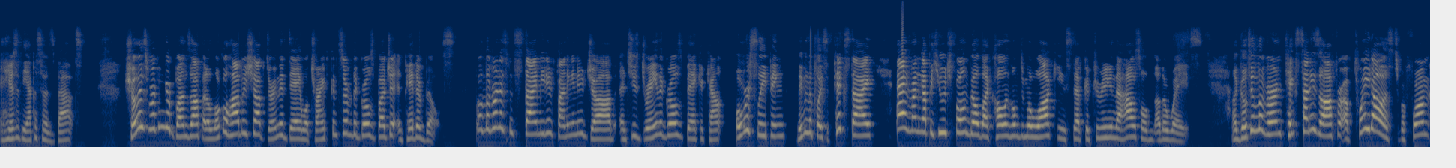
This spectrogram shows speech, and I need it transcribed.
And here's what the episode is about. Shirley's working her buns off at a local hobby shop during the day while trying to conserve the girls' budget and pay their bills. But Laverne has been stymied in finding a new job, and she's draining the girls' bank account, oversleeping, leaving the place a pigsty, and running up a huge phone bill by calling home to Milwaukee instead of contributing to the household in other ways. A guilty Laverne takes Sonny's offer of $20 to perform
